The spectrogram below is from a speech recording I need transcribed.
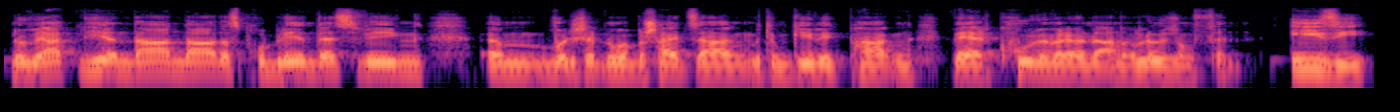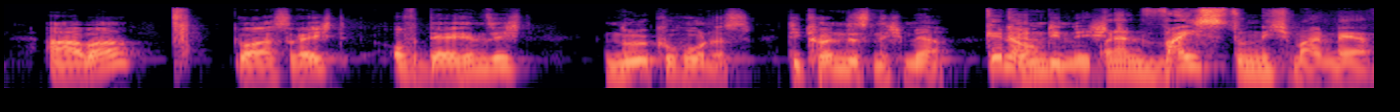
Nur wir hatten hier und da und da das Problem, deswegen ähm, wollte ich halt nur mal Bescheid sagen, mit dem Gehweg parken, wäre halt cool, wenn wir da eine andere Lösung finden. Easy. Aber, du hast recht, auf der Hinsicht, null Cojones. Die können das nicht mehr. Genau. Können die nicht. Und dann weißt du nicht mal mehr.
